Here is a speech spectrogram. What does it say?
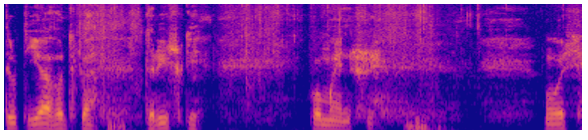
Тут ягодка трішки поменше. Ось.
